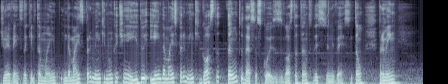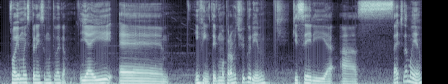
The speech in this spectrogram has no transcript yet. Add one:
de um evento daquele tamanho. Ainda mais para mim que nunca tinha ido e ainda mais para mim que gosta tanto dessas coisas, gosta tanto desses universos. Então, para mim foi uma experiência muito legal. E aí, é... enfim, teve uma prova de figurino que seria às 7 da manhã.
